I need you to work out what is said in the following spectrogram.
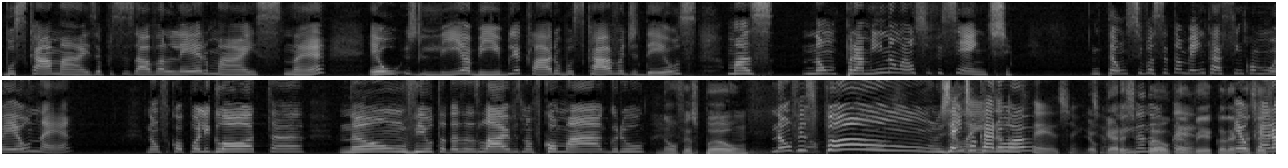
buscar mais, eu precisava ler mais, né? Eu li a Bíblia, claro, buscava de Deus, mas não, para mim não é o suficiente. Então, se você também está assim como eu, né? Não ficou poliglota, não viu todas as lives, não ficou magro. Não fez pão. Não fez não. pão! Gente, eu quero. Não fez, gente. Eu quero ainda esse pão, quero ver quando é que Eu quero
